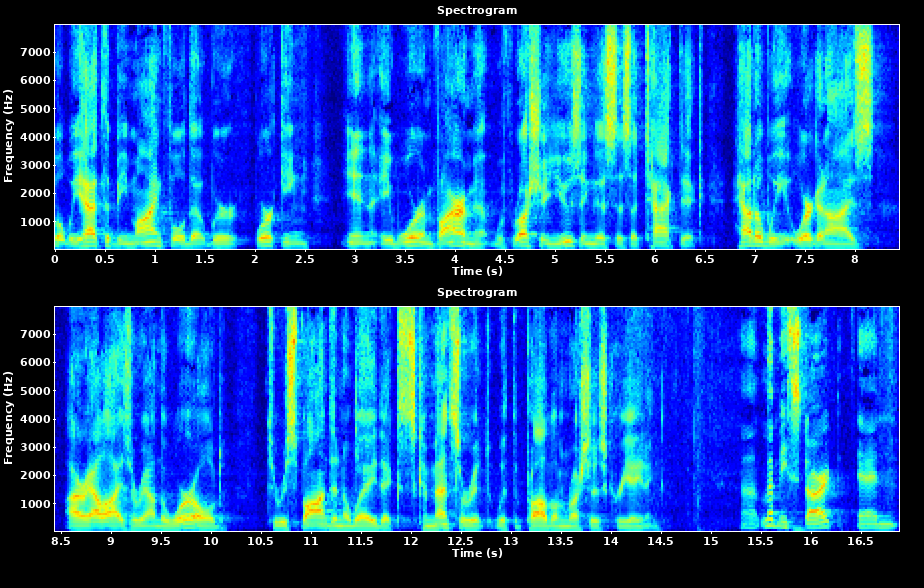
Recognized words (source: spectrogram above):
but we have to be mindful that we're working in a war environment with Russia using this as a tactic. How do we organize our allies around the world to respond in a way that's commensurate with the problem Russia is creating? Uh, let me start and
